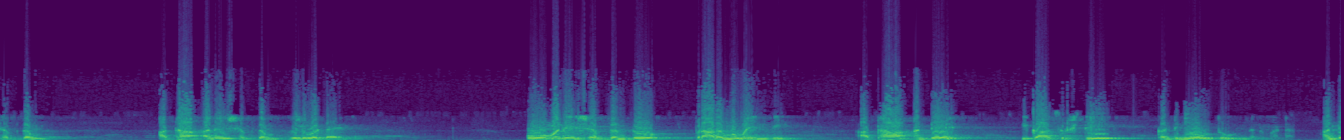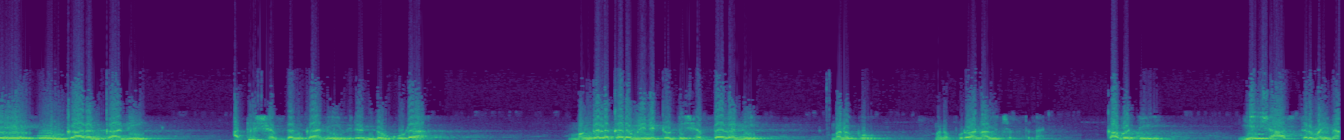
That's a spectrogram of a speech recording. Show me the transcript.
శబ్దం అథ అనే శబ్దం వెలువడ్డాయండి. ఓం అనే శబ్దంతో ప్రారంభమైంది. అథ అంటే ఇక ఆ సృష్టి కంటిన్యూ అవుతూ ఉందన్నమాట. అంటే ఓంకారం కానీ అథశబ్దం కానీ ఇవి రెండూ కూడా మంగళకరమైనటువంటి శబ్దాలని మనకు మన పురాణాలు చెప్తున్నాయి. కాబట్టి ఏ శాస్త్రమైనా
